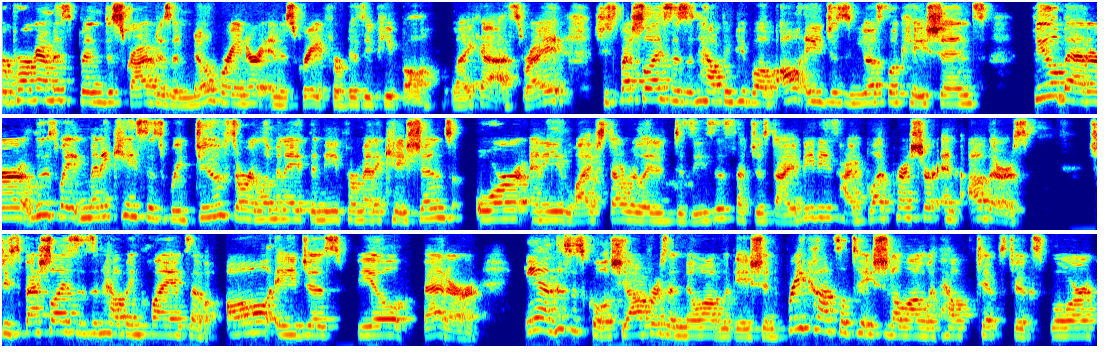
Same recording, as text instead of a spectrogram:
Her program has been described as a no brainer and is great for busy people like us, right? She specializes in helping people of all ages in US locations feel better, lose weight, in many cases, reduce or eliminate the need for medications or any lifestyle related diseases such as diabetes, high blood pressure, and others. She specializes in helping clients of all ages feel better. And this is cool. She offers a no obligation free consultation along with health tips to explore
